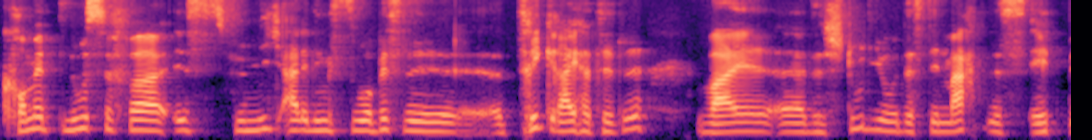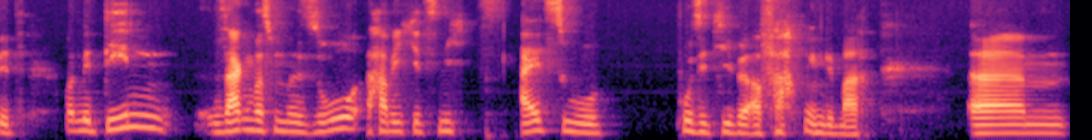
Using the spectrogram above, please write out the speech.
Comet Lucifer ist für mich allerdings so ein bisschen äh, trickreicher Titel, weil äh, das Studio, das den macht, ist 8-Bit. Und mit denen, sagen wir es mal so, habe ich jetzt nicht allzu positive Erfahrungen gemacht. Ähm,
